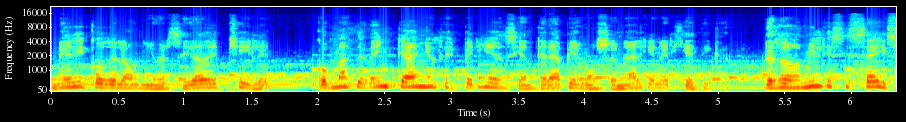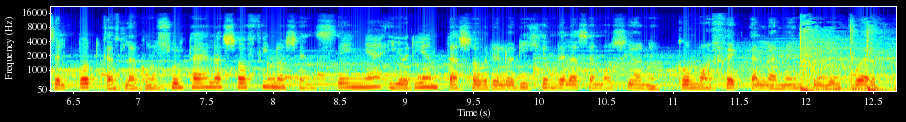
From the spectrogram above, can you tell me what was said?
médico de la Universidad de Chile, con más de 20 años de experiencia en terapia emocional y energética. Desde 2016 el podcast La Consulta de la Sofi nos enseña y orienta sobre el origen de las emociones, cómo afectan la mente y el cuerpo,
